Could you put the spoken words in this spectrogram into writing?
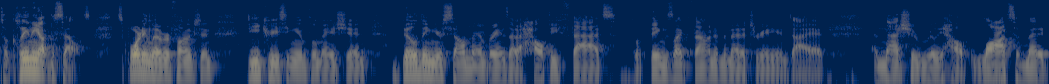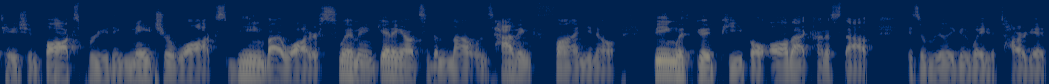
So, cleaning up the cells, supporting liver function, decreasing inflammation, building your cell membranes out of healthy fats, so things like found in the Mediterranean diet. And that should really help. Lots of meditation, box breathing, nature walks, being by water, swimming, getting out to the mountains, having fun, you know, being with good people, all that kind of stuff is a really good way to target.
